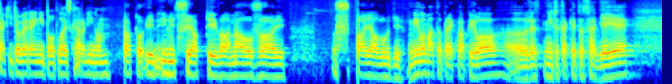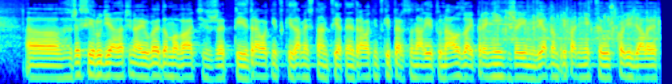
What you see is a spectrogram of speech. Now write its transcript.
takýto verejný potlesk hrdinom. Táto in- iniciatíva naozaj spája ľudí. Milo ma to prekvapilo, že niečo takéto sa deje. Eh, že si ľudia začínajú uvedomovať, že tí zdravotníckí zamestnanci a ten zdravotnícky personál je tu naozaj pre nich, že im v žiadnom prípade nechce uškodiť, ale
